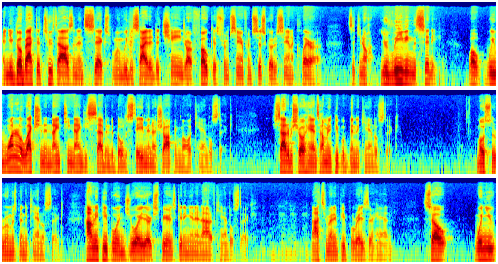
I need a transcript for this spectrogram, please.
And you go back to 2006 when we decided to change our focus from San Francisco to Santa Clara. It's like, you know, you're leaving the city. Well, we won an election in 1997 to build a stadium and a shopping mall at Candlestick. Just out of a show of hands, how many people have been to Candlestick? Most of the room has been to Candlestick. How many people enjoy their experience getting in and out of Candlestick? Not too many people raise their hand. So when you,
